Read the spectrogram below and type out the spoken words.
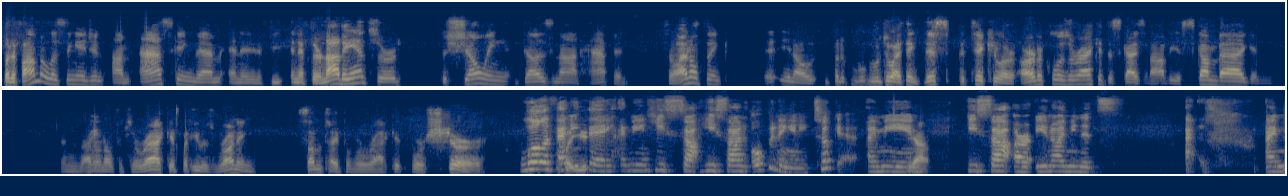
But if I'm a listing agent, I'm asking them, and if and if they're not answered, the showing does not happen. So I don't think, you know, but do I think this particular article is a racket? This guy's an obvious scumbag, and and I don't know if it's a racket, but he was running some type of a racket for sure. Well, if anything, you, I mean, he saw he saw an opening and he took it. I mean, yeah. he saw, or you know, I mean, it's. I mean,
